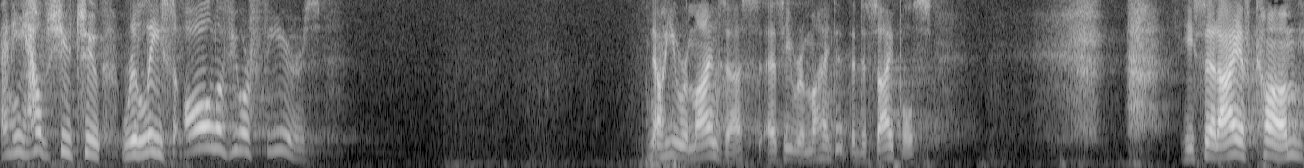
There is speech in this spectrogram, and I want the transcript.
And he helps you to release all of your fears. Now, he reminds us, as he reminded the disciples, he said, I have come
